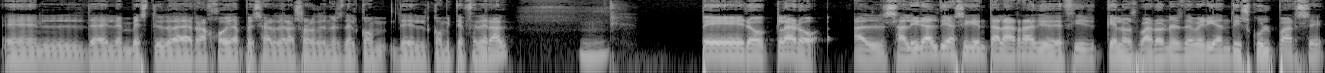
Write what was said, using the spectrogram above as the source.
en el, de la investidura de Rajoy a pesar de las órdenes del, com- del Comité Federal. Mm. Pero claro, al salir al día siguiente a la radio y decir que los varones deberían disculparse,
